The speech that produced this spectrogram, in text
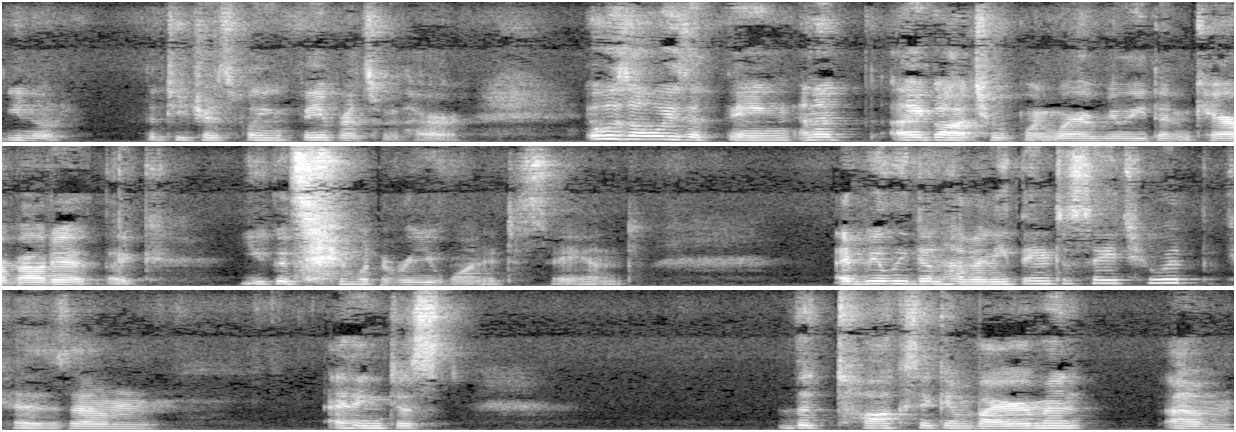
you know the teacher's playing favorites with her. It was always a thing and I, I got to a point where i really didn't care about it. Like you could say whatever you wanted to say and i really didn't have anything to say to it because um i think just the toxic environment um,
